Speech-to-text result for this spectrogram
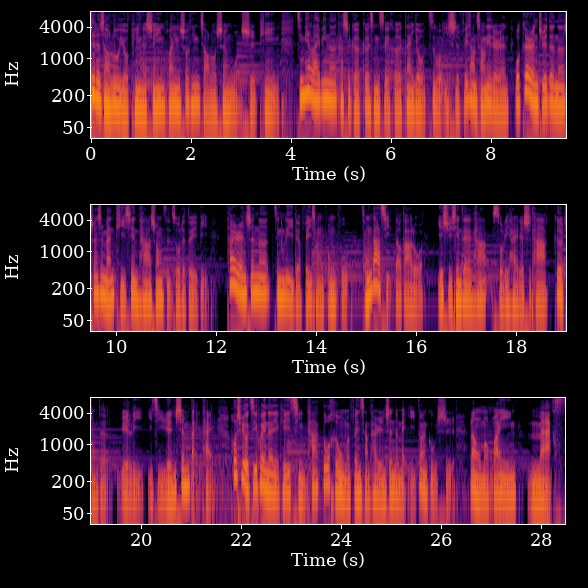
世界的角落有 Pin 的声音，欢迎收听角落声，我是 Pin。今天来宾呢，他是个个性随和但又自我意识非常强烈的人。我个人觉得呢，算是蛮体现他双子座的对比。他的人生呢，经历的非常丰富，从大起到大落。也许现在的他所厉害的是他各种的阅历以及人生百态。后续有机会呢，也可以请他多和我们分享他人生的每一段故事。让我们欢迎 Max。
